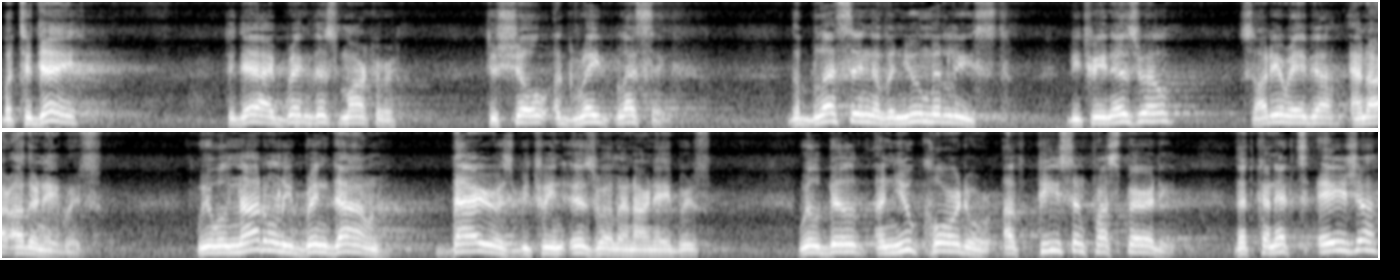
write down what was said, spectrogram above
But today, today I bring this marker to show a great blessing, the blessing of a new Middle East between Israel, Saudi Arabia, and our other neighbors. We will not only bring down barriers between Israel and our neighbors, we'll build a new corridor of peace and prosperity that connects Asia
